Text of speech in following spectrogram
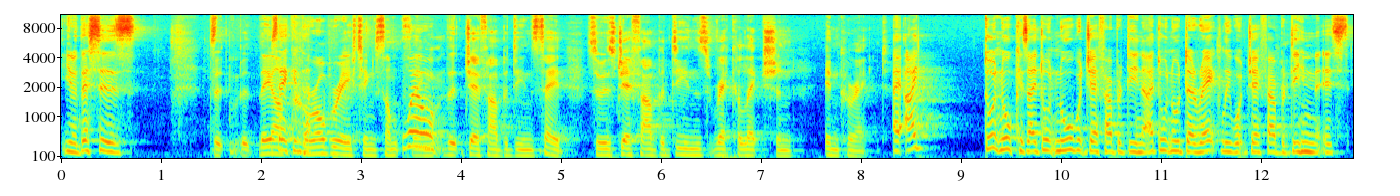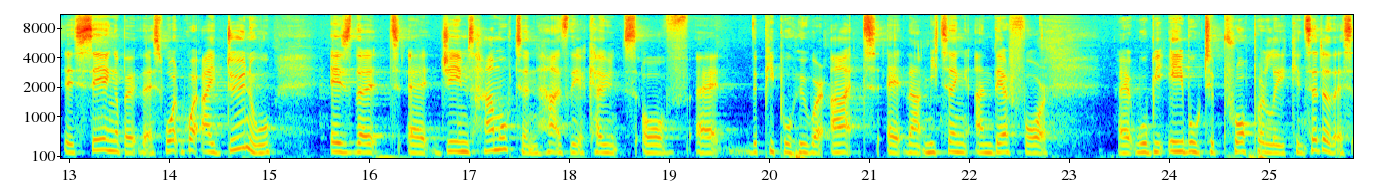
you know, this is but, but they are corroborating something well, that Geoff Aberdein said. So is Geoff Aberdein's recollection incorrect? I, I don't know because I don't know what Geoff Aberdein. I don't know directly what Geoff Aberdein is is saying about this. What what I do know is that uh, James Hamilton has the accounts of uh, the people who were at uh, that meeting and therefore uh, will be able to properly consider this.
